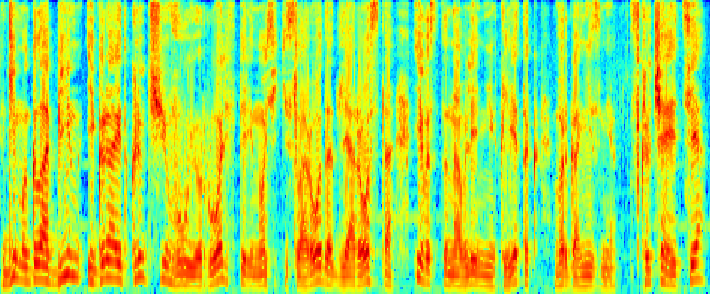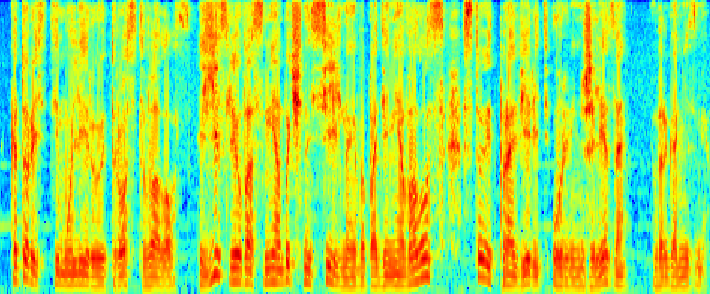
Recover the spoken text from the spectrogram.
Гемоглобин играет ключевую роль в переносе кислорода для роста и восстановления клеток в организме, включая те, которые стимулируют рост волос. Если у вас необычно сильное выпадение волос, стоит проверить уровень железа в организме.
